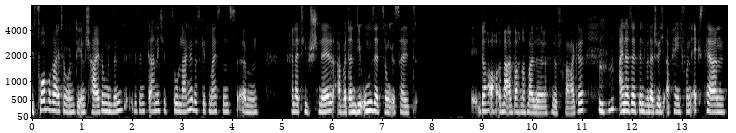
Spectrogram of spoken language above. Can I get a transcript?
die Vorbereitung und die Entscheidungen sind, sind gar nicht jetzt so lange. Das geht meistens ähm, relativ schnell, aber dann die Umsetzung ist halt äh, doch auch immer einfach nochmal eine, eine Frage. Mhm. Einerseits sind wir natürlich abhängig von externen,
